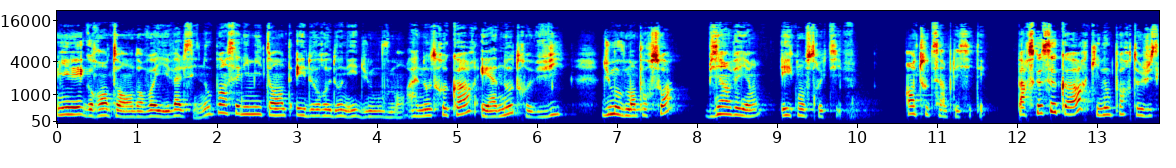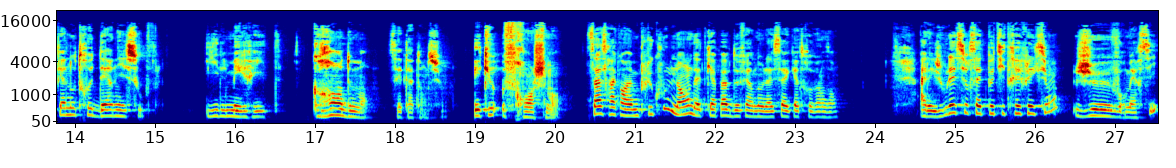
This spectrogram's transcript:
il est grand temps d'envoyer valser nos pensées limitantes et de redonner du mouvement à notre corps et à notre vie. Du mouvement pour soi, bienveillant et constructif. En toute simplicité. Parce que ce corps qui nous porte jusqu'à notre dernier souffle, il mérite grandement cette attention. Et que franchement, ça sera quand même plus cool, non, d'être capable de faire nos lacets à 80 ans? Allez, je vous laisse sur cette petite réflexion. Je vous remercie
